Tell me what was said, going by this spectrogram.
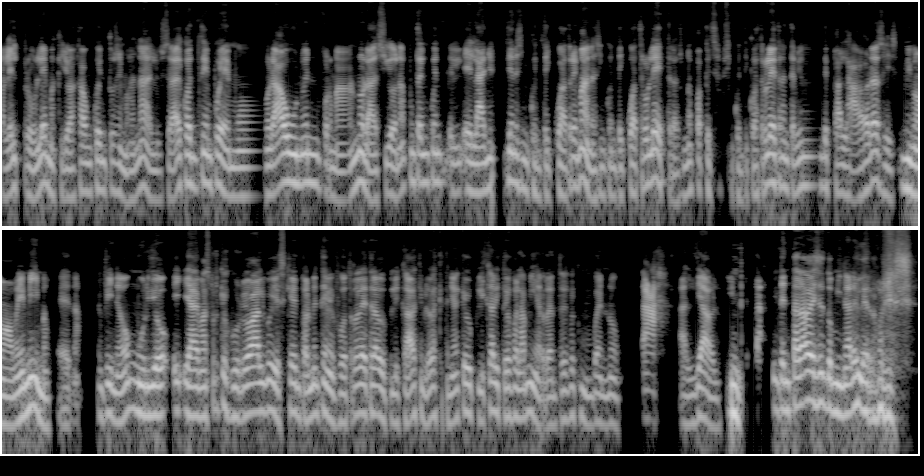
¿Cuál es el problema? Que yo acá un cuento semanal. ¿Usted sabe cuánto tiempo demora uno en formar una oración? Apunta en el, el, año tiene 54 semanas, 54 letras. Una 54 letras en términos de palabras mi mamá me mima. En fin, ¿no? murió. Y, además porque ocurrió algo y es que eventualmente me fue otra letra duplicada que no era la que tenía que duplicar y todo fue la mierda. Entonces fue como, bueno, ah, al diablo. Intentar a veces dominar el error es,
